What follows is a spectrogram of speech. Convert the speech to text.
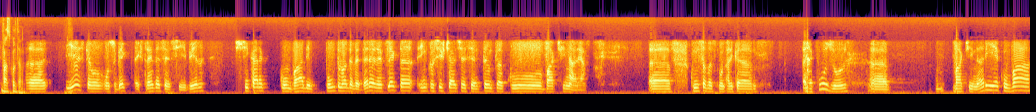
Vă ascultăm. Uh, este un, un subiect extrem de sensibil și care cumva, din punctul meu de vedere, reflectă inclusiv ceea ce se întâmplă cu vaccinarea. Uh, cum să vă spun? Adică refuzul uh, vaccinării e cumva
